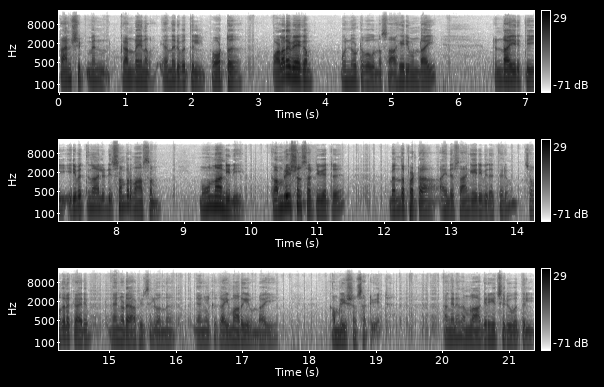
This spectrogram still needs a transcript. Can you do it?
ട്രാൻസ്ഷിപ്മെന്റ് കണ്ടെയ്നർ എന്ന രൂപത്തിൽ പോർട്ട് വളരെ വേഗം മുന്നോട്ട് പോകുന്ന സാഹചര്യമുണ്ടായി. രണ്ടായിരത്തി ഇരുപത്തിനാല് ഡിസംബർ മാസം മൂന്നാം തീയതി കംപ്ലീഷൻ സർട്ടിഫിക്കറ്റ് ബന്ധപ്പെട്ട അതിന്റെ സാങ്കേതിക വിദഗ്ധരും ചുമതലക്കാരും ഞങ്ങളുടെ ഓഫീസിൽ വന്ന് ഞങ്ങൾക്ക് കൈമാറുകയുണ്ടായി കംപ്ലീഷൻ സർട്ടിഫിക്കറ്റ്. അങ്ങനെ നമ്മൾ ആഗ്രഹിച്ച രൂപത്തിൽ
